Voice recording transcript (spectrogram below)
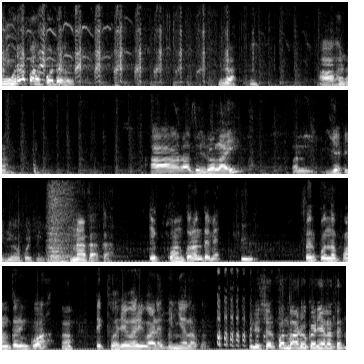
હું રા પા પડે હે. આ હે ને હારા ભેડો લાવી અને જેટી દેવા પછી ના કાકા. એક ફોન કરો ને તમે. શું? સરપંચને ફોન કરીને કહો. હા. એક થોડી વારી વાળે બન્યા લાગે એટલે સરપંચ વાડો કરી આલા તને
